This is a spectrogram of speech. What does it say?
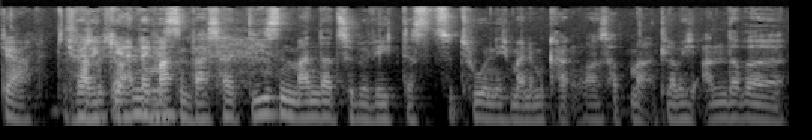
ja, das Ich würde ich gerne wissen, was hat diesen Mann dazu bewegt, das zu tun. Ich meine, im Krankenhaus hat man, glaube ich, andere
